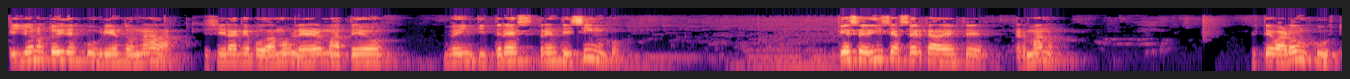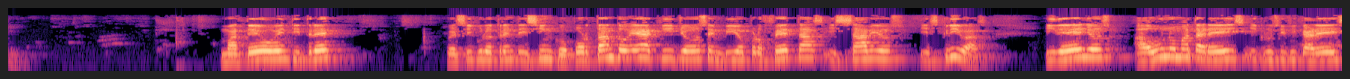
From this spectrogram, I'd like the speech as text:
y yo no estoy descubriendo nada. Quisiera que podamos leer Mateo 23, 35. ¿Qué se dice acerca de este hermano? Este varón justo. Mateo 23, versículo 35. Por tanto, he aquí yo os envío profetas y sabios y escribas, y de ellos a uno mataréis y crucificaréis,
